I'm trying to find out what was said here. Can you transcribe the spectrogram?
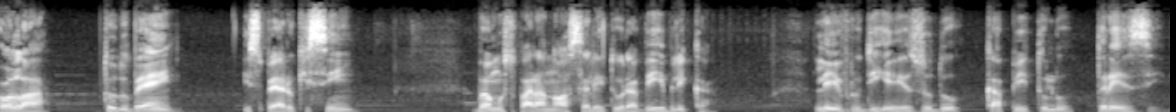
Olá, tudo bem? Espero que sim. Vamos para a nossa leitura bíblica? Livro de Êxodo, capítulo 13.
